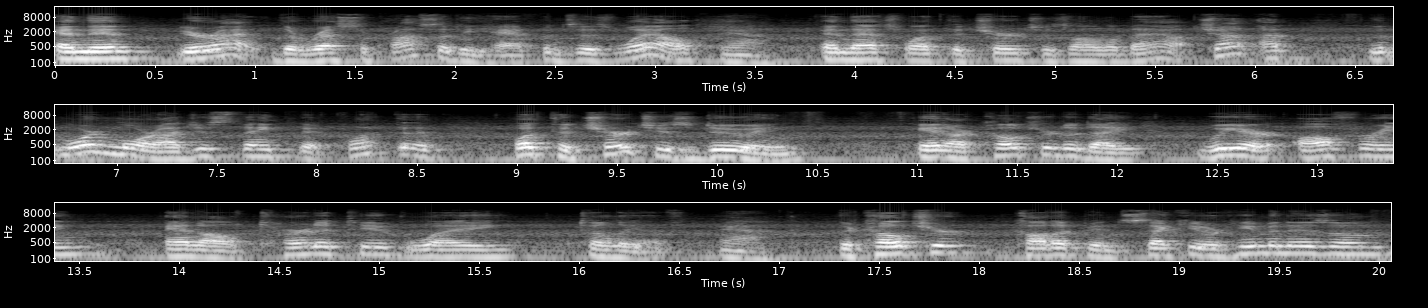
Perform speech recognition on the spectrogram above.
And then you're right, the reciprocity happens as well. Yeah. And that's what the church is all about. John, I, more and more, I just think that what the what the church is doing in our culture today, we are offering an alternative way to live. Yeah. The culture, caught up in secular humanism,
